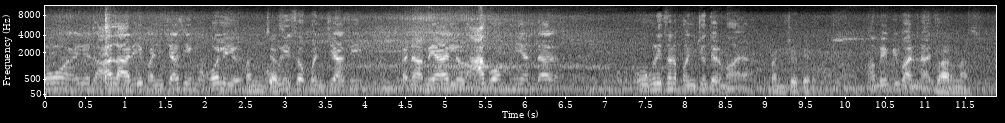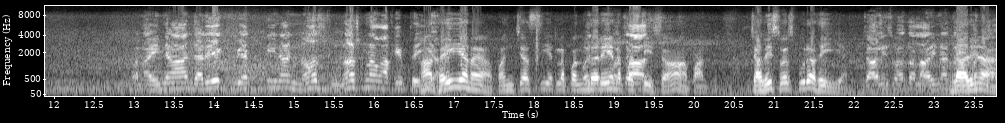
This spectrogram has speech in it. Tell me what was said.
હું આ લારી પંચ્યાસી મોકલી. 85. ઓગણીસો પંચ્યાસી. અને અમે આ આ ગોમની અંદર ઓગણીસો ને પંચોતેરમાં આવ્યા પંચોતેરમાં અમે બી બહારના છીએ. બહારના છે પણ અહીંના દરેક વ્યક્તિના નસ નસના વાકેફ થઈ ગયા. થઈ ગયા ને. પંચ્યાસી એટલે પંદર પચીસ હા ચાલીસ વર્ષ પૂરા થઈ ગયા. ચાલીસ વર્ષ તો લારીના લારીના.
